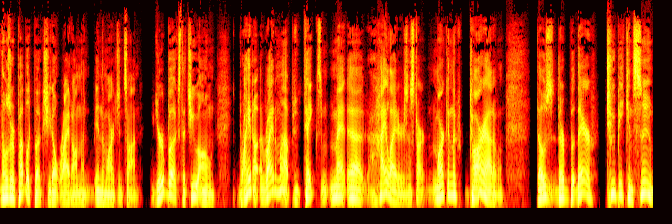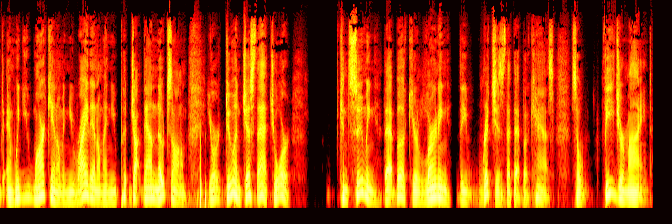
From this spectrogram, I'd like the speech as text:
Those are public books you don't write on the, in the margins on. Your books that you own, write write them up. Take some uh, highlighters and start marking the tar out of them. Those they're there to be consumed. And when you mark in them and you write in them and you put jot down notes on them, you're doing just that. You're consuming that book. You're learning the riches that that book has. So feed your mind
